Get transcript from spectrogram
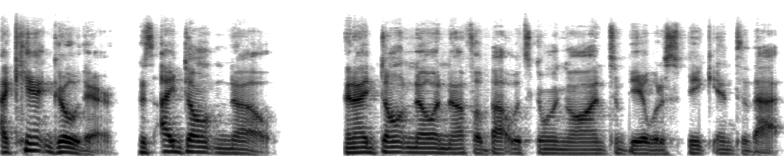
I can't go there because I don't know. And I don't know enough about what's going on to be able to speak into that.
